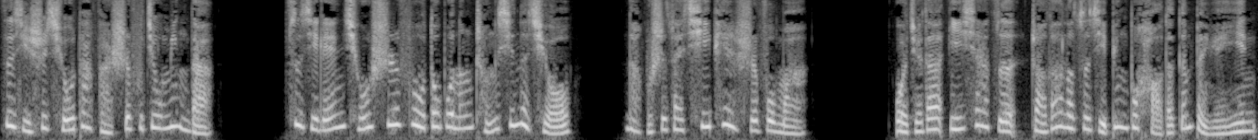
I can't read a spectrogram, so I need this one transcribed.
自己是求大法师傅救命的，自己连求师傅都不能诚心的求，那不是在欺骗师傅吗？我觉得一下子找到了自己病不好的根本原因，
